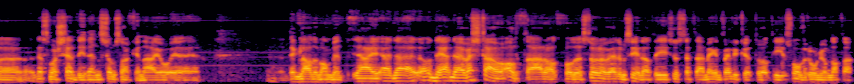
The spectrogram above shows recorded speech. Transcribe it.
eh, Det som har skjedd i den strømsaken, er jo det glade vanvidd. Det, det, det verste av alt er at både Støre og Vedum sier at de syns dette er meget vellykket, og at de sover rolig om natta.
